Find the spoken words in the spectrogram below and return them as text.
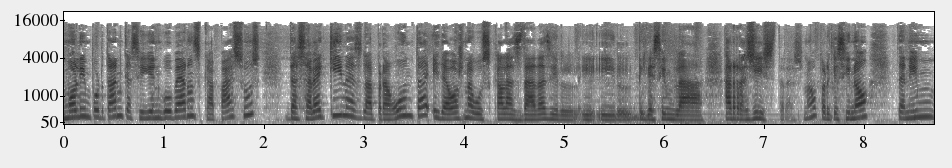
molt important que siguin governs capaços de saber quina és la pregunta i llavors anar a buscar les dades i, i, i diguéssim, la, els registres, no? perquè si no tenim,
